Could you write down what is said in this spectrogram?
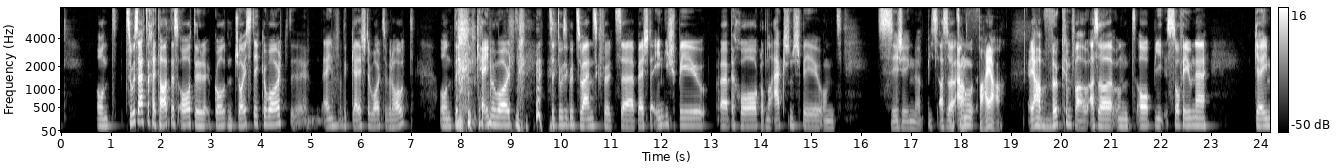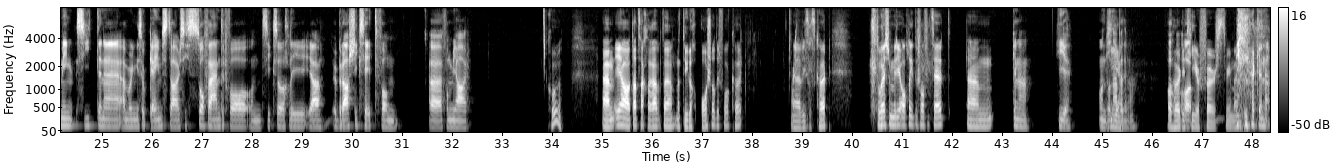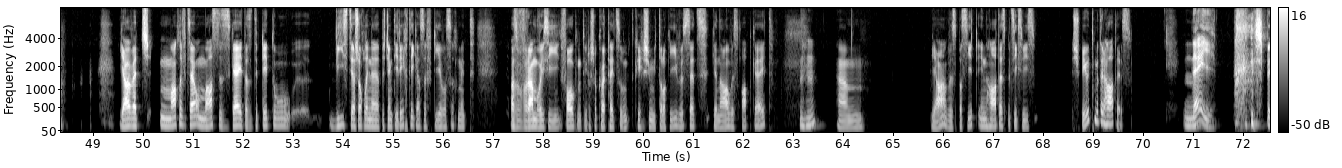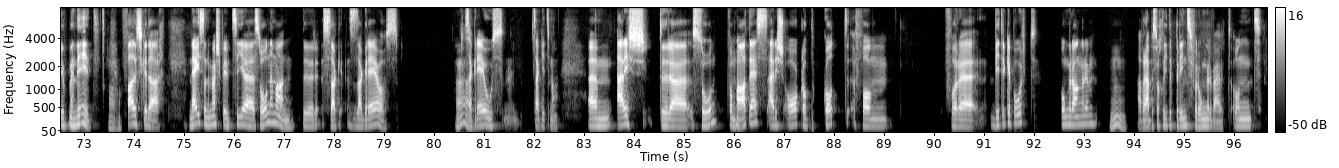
und zusätzlich hat es auch der Golden Joystick Award, äh, einer der geilsten Awards überhaupt. Und der Game Award 2020 für das äh, beste Indie-Spiel äh, bekommen, ich glaube noch Action-Spiel und es ist irgendetwas. Also auch, Fire. Ja, wirklich im Fall. Also, und auch bei so vielen Gaming-Seiten, äh, so GameStar, sind so Fan davon und sind so ein bisschen ja, Überraschungshit vom, äh, vom Jahr. Cool. Ähm, ich habe tatsächlich eben natürlich auch schon davon gehört, äh, wie es gehört. Du hast mir ja auch ein bisschen davon erzählt. Ähm, genau. Hier. Und hier. nebenan. Oh, heard it oh. here first, remember? ja, genau. Ja, willst du mal ein bisschen erzählen, um was es geht? Also der Titel weist ja schon in eine bestimmte Richtung. Also für die, die sich mit, also vor allem, wo unsere Folge natürlich schon gehört haben zur griechischen Mythologie, wissen jetzt genau, was abgeht. Mhm. Ähm, ja, was passiert in Hades, beziehungsweise spielt man der Hades? Nein, spielt man nicht. Oh. Falsch gedacht. Nein, sondern man spielt sie äh, Sohnemann, der Sag Sagreus. Ah. Sagreus, sag ich jetzt mal. Ähm, er ist der äh, Sohn vom Hades. Er ist auch, glaube Gott vom, von der Wiedergeburt, unter anderem. Mm. Aber eben so ein bisschen der Prinz der Unterwelt. Und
